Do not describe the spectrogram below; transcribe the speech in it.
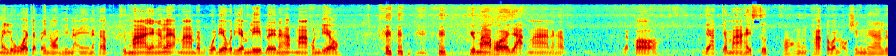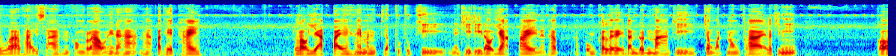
ไม่รู้ว่าจะไปนอนที่ไหนนะครับ คือมาอย่างนั้นแหละมาแบบหัวเดียวกระเทียมรีบเลยนะครับ มาคนเดียว คือมาเพราะอยากมานะครับ แล้วก็อยากจะมาให้สุดของภาคตะวันออกเฉียงเหนือ หรือว่าภาคอีสานของเรานี่นะฮะนะฮะประเทศไทย เราอยากไปให้มันเกือบทุกๆที่ในที่ที่เราอยากไปนะครับ ผมก็เลยดันดนมาที่จังหวัดหนองคายแล้วทีนี้ก็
